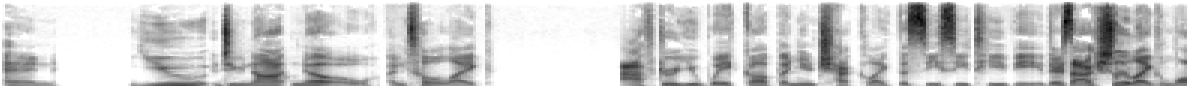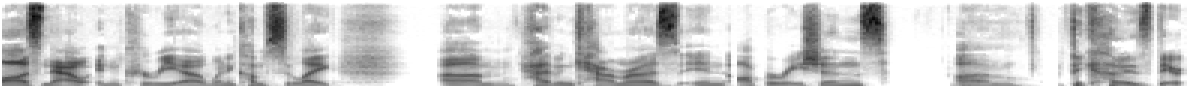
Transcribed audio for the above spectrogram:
And you do not know until like after you wake up and you check like the CCTV. There's actually like laws now in Korea when it comes to like um, having cameras in operations um, because they're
